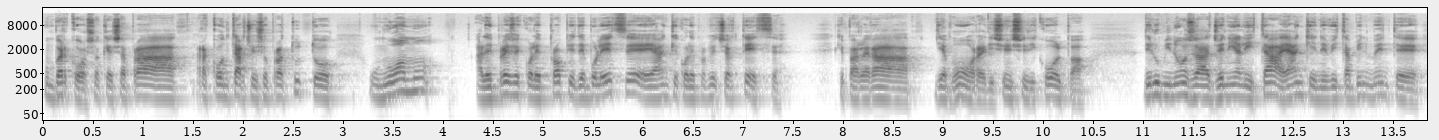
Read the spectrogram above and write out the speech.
Un percorso che saprà raccontarci soprattutto un uomo alle prese con le proprie debolezze e anche con le proprie certezze, che parlerà di amore, di sensi di colpa, di luminosa genialità e anche inevitabilmente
